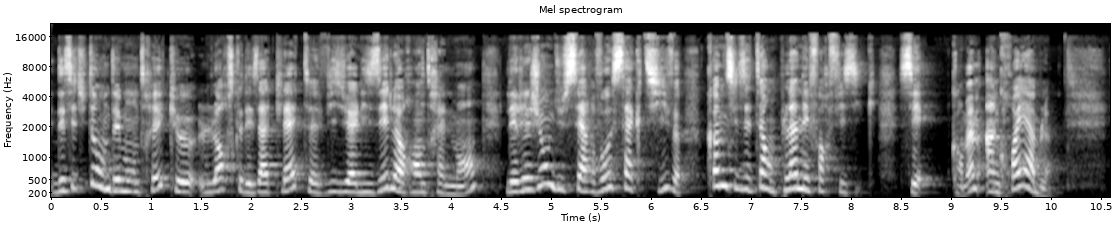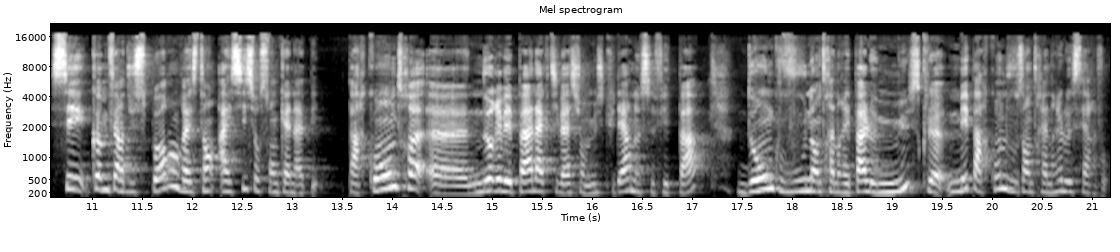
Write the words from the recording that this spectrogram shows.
Des études ont démontré que lorsque des athlètes visualisaient leur entraînement, les régions du cerveau s'activent comme s'ils étaient en plein effort physique. C'est quand même incroyable. C'est comme faire du sport en restant assis sur son canapé. Par contre, euh, ne rêvez pas, l'activation musculaire ne se fait pas. Donc, vous n'entraînerez pas le muscle, mais par contre, vous entraînerez le cerveau.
